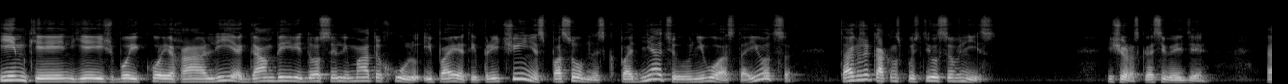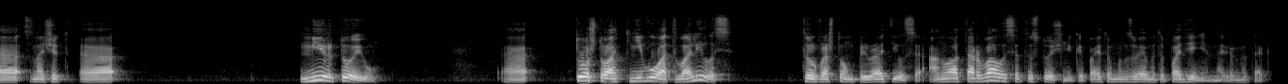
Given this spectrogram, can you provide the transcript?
Имкейн ейш бой коеха алия гамбири дос или хулу. И по этой причине способность к поднятию у него остается так же, как он спустился вниз. Еще раз, красивая идея. Э, значит, э, мир Тою э, то, что от него отвалилось, то, во что он превратился, оно оторвалось от источника, и поэтому мы называем это падением, наверное, так.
